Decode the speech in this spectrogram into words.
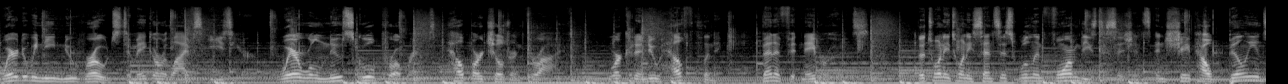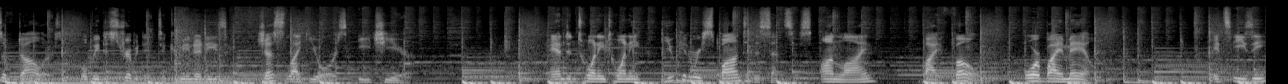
Where do we need new roads to make our lives easier? Where will new school programs help our children thrive? Where could a new health clinic benefit neighborhoods? The 2020 census will inform these decisions and shape how billions of dollars will be distributed to communities just like yours each year. And in 2020, you can respond to the census online, by phone, or by mail. It's easy,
